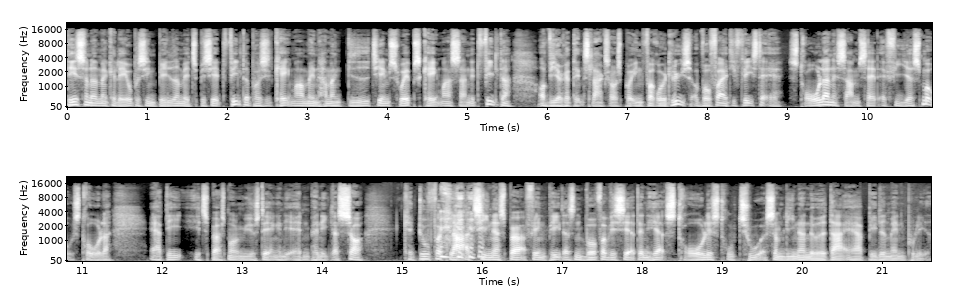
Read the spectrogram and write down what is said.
Det er sådan noget, man kan lave på sine billeder med et specielt filter på sit kamera, men har man givet James Webbs kamera sådan et filter, og virker den slags også på infrarødt lys, og hvorfor er de fleste af strålerne sammensat af fire små stråler? Er det et spørgsmål om justeringen i 18 paneler? Så kan du forklare, Tina spørger Finn Petersen, hvorfor vi ser den her strålestruktur, som ligner noget, der er billedmanipuleret?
